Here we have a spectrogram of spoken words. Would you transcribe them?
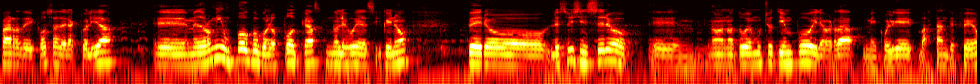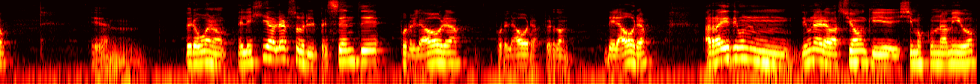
par de cosas de la actualidad. Eh, me dormí un poco con los podcasts, no les voy a decir que no, pero les soy sincero, eh, no, no tuve mucho tiempo y la verdad me colgué bastante feo. pero bueno, elegí hablar sobre el presente por el ahora, por el ahora, perdón, de la hora a raíz de, un, de una grabación que hicimos con un amigo,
